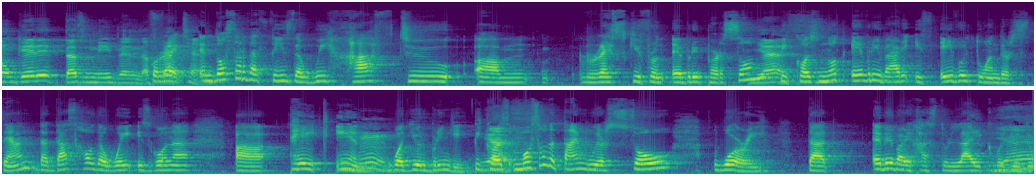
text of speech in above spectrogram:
don't get it doesn't even affect Correct. him. And those are the things that we have to um, rescue from every person Yes. because not everybody is able to understand that that's how the way is gonna uh, take in what you're bringing. Because Mm-hmm. Yes. most of the time we're so worried that everybody has to like what you do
